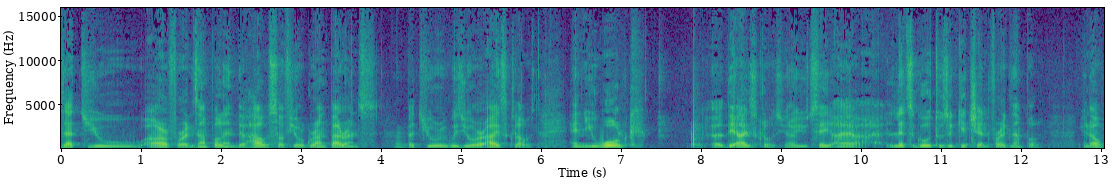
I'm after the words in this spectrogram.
that you are, for example, in the house of your grandparents, hmm. but you're with your eyes closed, and you walk, uh, the eyes closed. You know, you say, I, I, "Let's go to the kitchen," for example. You know,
